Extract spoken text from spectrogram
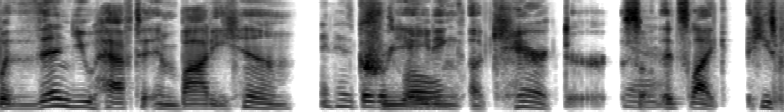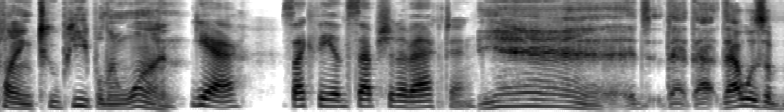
But then you have to embody him In his creating role. a character. So it's like he's playing two people in one. Yeah, it's like the inception of acting. Yeah, it's that that that was a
